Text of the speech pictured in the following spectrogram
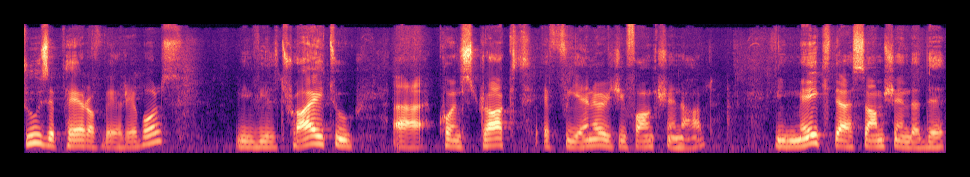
choose a pair of variables. We will try to uh, construct a free energy functional. We make the assumption that the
